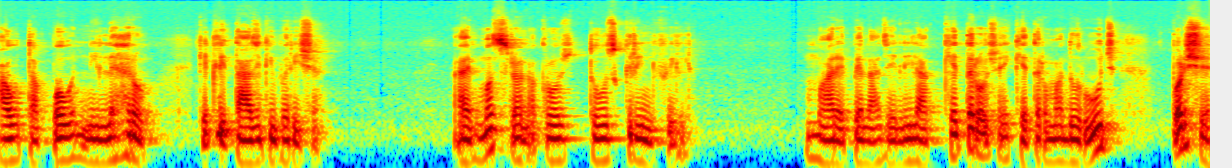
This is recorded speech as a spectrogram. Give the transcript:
આવતા પવનની લહેરો કેટલી તાજગી ભરી છે. I must run across those green field મારે પેલા જે લીલા ખેતરો છે એ ખેતરોમાં દોરવું જ પડશે.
